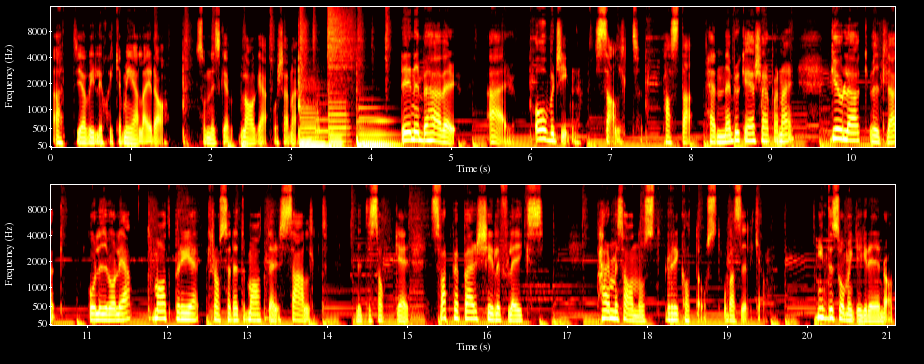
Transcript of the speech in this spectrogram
att jag ville skicka med alla idag. Som ni ska laga och känna. Det ni behöver är aubergine, salt, pasta, penne brukar jag köra på den här, gul lök, vitlök, olivolja, tomatpuré, krossade tomater, salt, lite socker, svartpeppar, chiliflakes, parmesanost, ricottaost och basilika. Inte så mycket grejer då.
